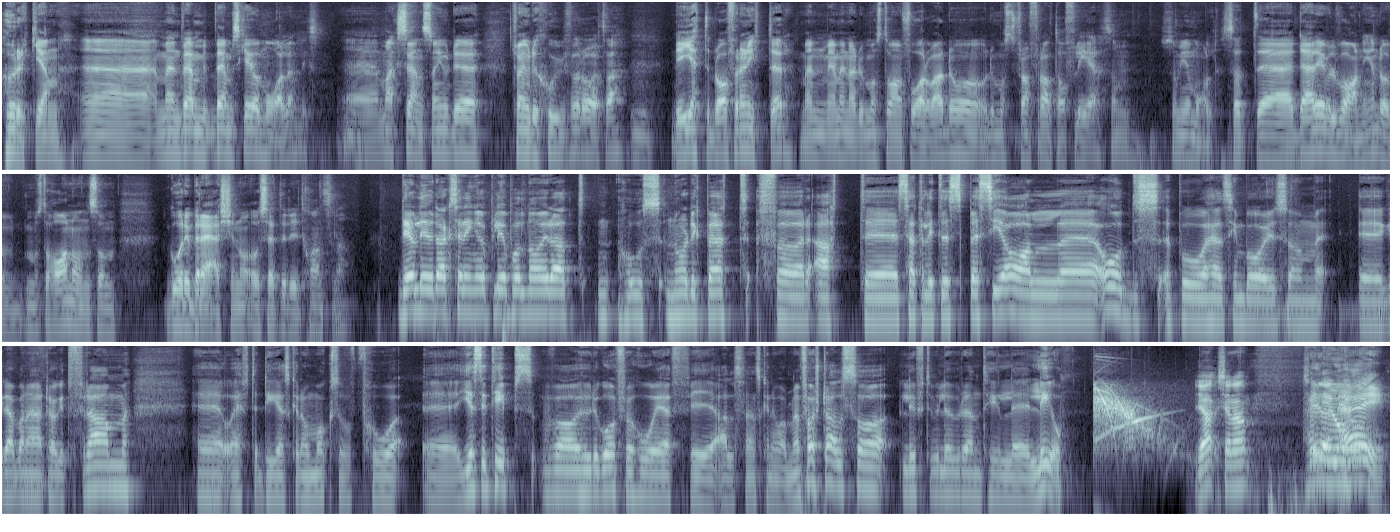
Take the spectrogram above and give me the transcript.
Hurken. Uh, men vem, vem ska göra målen liksom? Uh, Max Svensson gjorde, tror han gjorde 7 förra året va? Mm. Det är jättebra för en ytter men jag menar du måste ha en forward och, och du måste framförallt ha fler som, som gör mål. Så att där är väl varningen då. Du måste ha någon som går i bräschen och, och sätter dit chanserna. Det har blivit dags att ringa upp Leopold Neurath hos NordicBet för att eh, sätta lite special-odds eh, på Helsingborg som eh, grabbarna har tagit fram. Eh, och efter det ska de också få eh, ge sig tips vad, hur det går för HF i Allsvenskan i år. Men först alltså lyfter vi luren till eh, Leo. Ja, tjena! Hej Leo! Hej!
